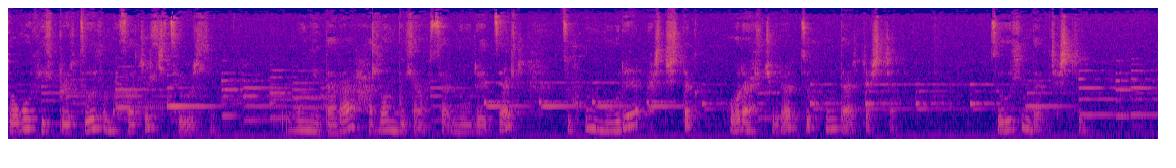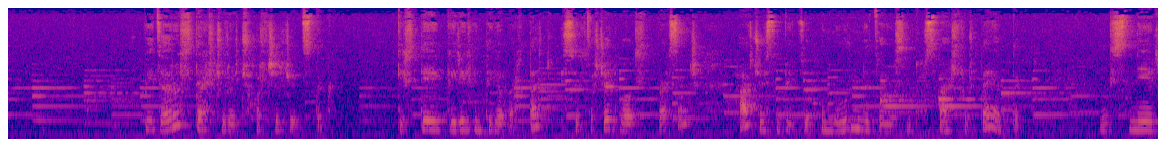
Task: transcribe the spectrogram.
дугуй хэлбэрээр зөөлөн массажлж цэвэрлэнэ. Үүний дараа халуун бүлээн усаар нүрээ зайлж зөвхөн нүрээ арчдаг хуур алчураар зөвхөн дарж арчна зөөлөн давж арчина. Би зориулттай алчуурыг чухалчилж үздэг. Гэртээ гэрийнхэнтэйгээ байхдаа ч эсвэл зочид буудалд байсан ч хаач байсан би зөвхөн нүүрэндээ зориулсан тусгай алчууртай явдаг. Ингэснээр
